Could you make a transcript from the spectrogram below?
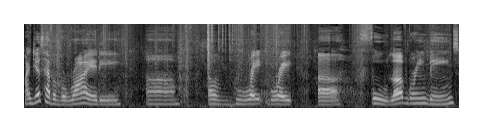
I just have a variety um, of great, great uh, food. Love green beans.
